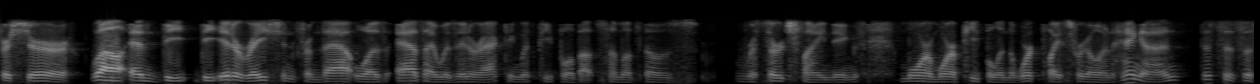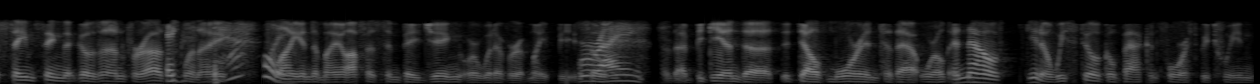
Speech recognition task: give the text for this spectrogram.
For sure. Well, and the the iteration from that was as I was interacting with people about some of those research findings, more and more people in the workplace were going, "Hang on, this is the same thing that goes on for us exactly. when I fly into my office in Beijing or whatever it might be. So right. I began to delve more into that world, and now you know we still go back and forth between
